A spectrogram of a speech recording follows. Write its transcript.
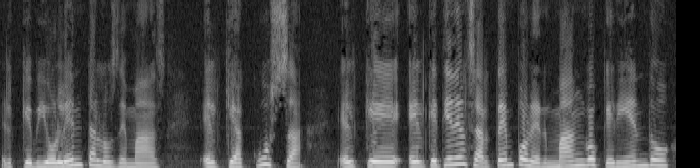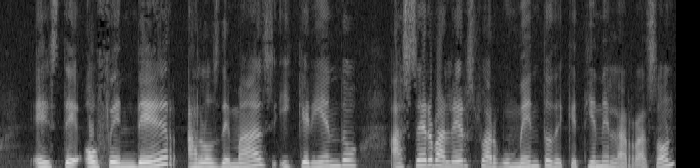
el que violenta a los demás, el que acusa, el que el que tiene el sartén por el mango queriendo este ofender a los demás y queriendo hacer valer su argumento de que tiene la razón,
